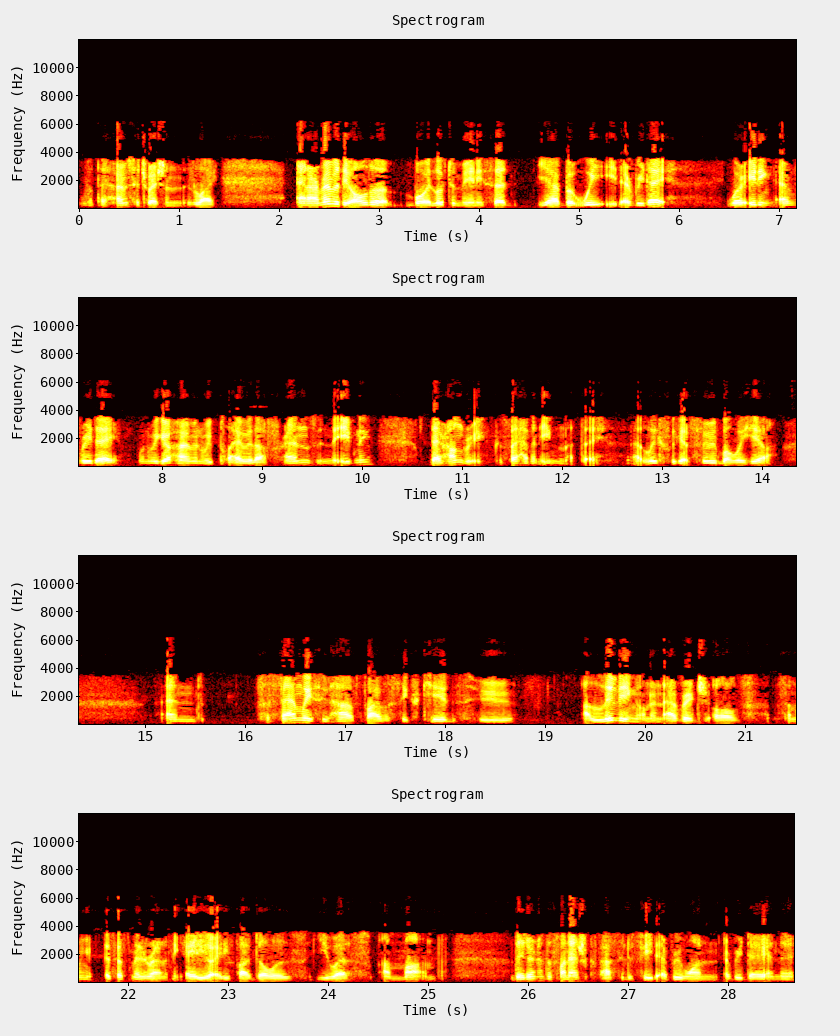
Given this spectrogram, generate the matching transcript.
what their home situation is like. And I remember the older boy looked at me and he said, "Yeah, but we eat every day. We're eating every day. When we go home and we play with our friends in the evening, they're hungry because they haven't eaten that day. At least we get food while we're here." And for families who have five or six kids who are living on an average of something it's estimated around I think eighty or eighty five dollars US a month, they don't have the financial capacity to feed everyone every day, and there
